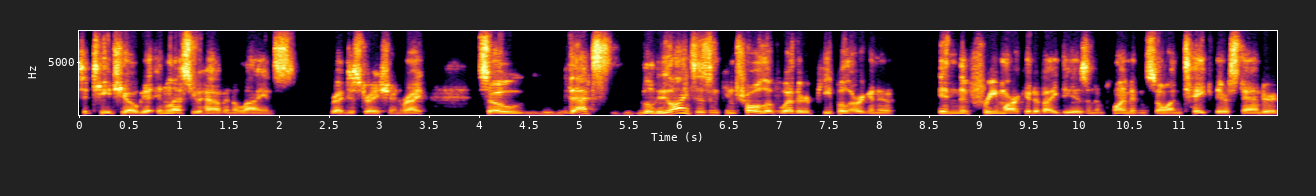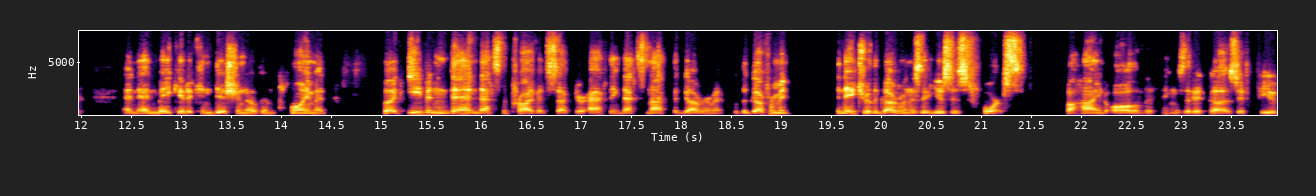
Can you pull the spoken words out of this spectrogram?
to teach yoga unless you have an alliance registration, right? So that's the alliance is in control of whether people are going to, in the free market of ideas and employment and so on, take their standard and, and make it a condition of employment. But even then, that's the private sector acting. That's not the government. The government, the nature of the government is it uses force behind all of the things that it does. If you,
